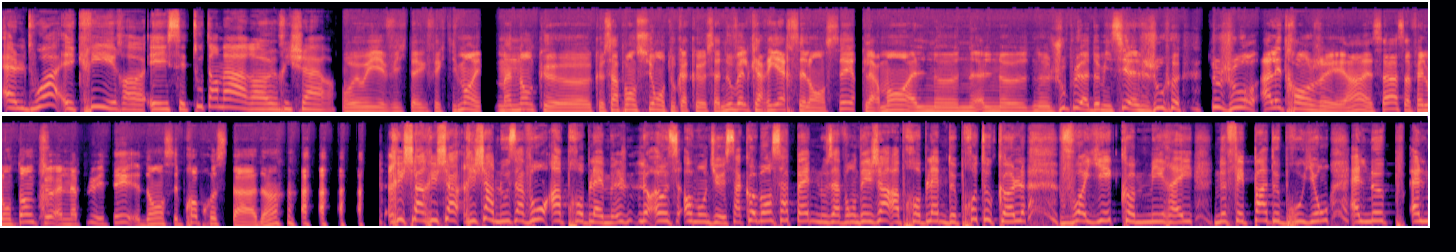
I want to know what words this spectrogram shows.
elle doit écrire. Et c'est tout un art, Richard. Oui, oui, effe- effectivement. Et maintenant que, que sa pension, en tout cas que sa nouvelle carrière s'est lancée, clairement, elle ne, ne- elle ne, ne joue plus à domicile, elle joue toujours à l'étranger. hein. Et ça, ça fait longtemps qu'elle elle n'a plus été dans ses propres stades. hein. Richard, Richard, Richard, nous avons un problème. Oh, oh mon Dieu, ça commence à peine. Nous avons déjà un problème de protocole. Voyez comme Mireille ne fait pas de brouillon. Elle ne, elle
